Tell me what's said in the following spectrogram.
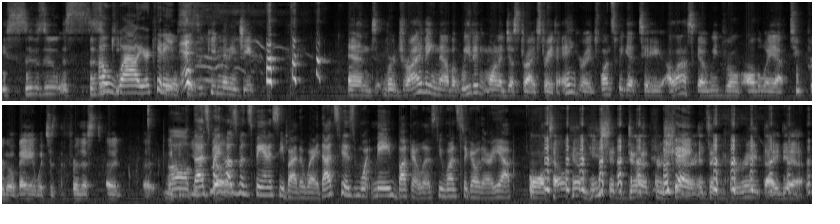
Isuzu. Suzuki, oh, wow, you're kidding. Suzuki mini Jeep and we're driving now, but we didn't want to just drive straight to Anchorage. Once we get to Alaska, we drove all the way up to Prudhoe Bay, which is the furthest. Uh, uh, oh, that's my husband's fantasy, by the way. That's his main bucket list. He wants to go there. Yeah. Well, tell him he should do it for okay. sure. It's a great idea.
